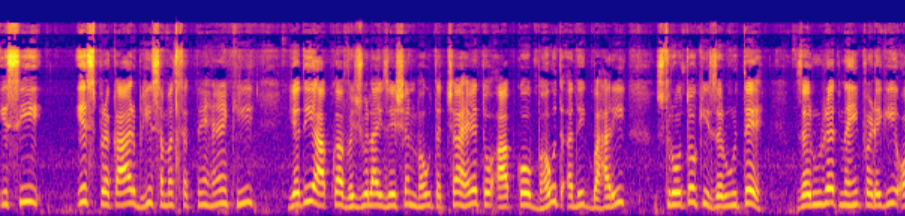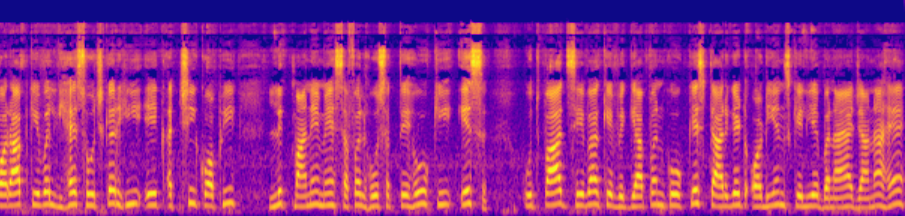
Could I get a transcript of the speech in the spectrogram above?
इसी, इस प्रकार भी समझ सकते हैं कि यदि आपका विजुअलाइजेशन बहुत अच्छा है तो आपको बहुत अधिक बाहरी स्रोतों की ज़रूरतें, ज़रूरत नहीं पड़ेगी और आप केवल यह सोचकर ही एक अच्छी कॉपी लिख पाने में सफल हो सकते हो कि इस उत्पाद सेवा के विज्ञापन को किस टारगेट ऑडियंस के लिए बनाया जाना है।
